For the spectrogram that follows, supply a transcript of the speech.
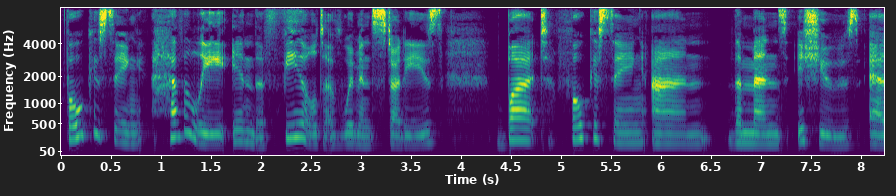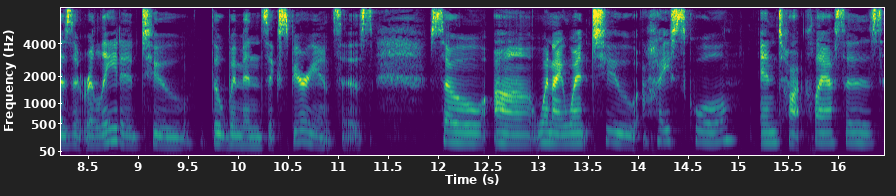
focusing heavily in the field of women's studies, but focusing on the men's issues as it related to the women's experiences. So uh, when I went to high school and taught classes,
